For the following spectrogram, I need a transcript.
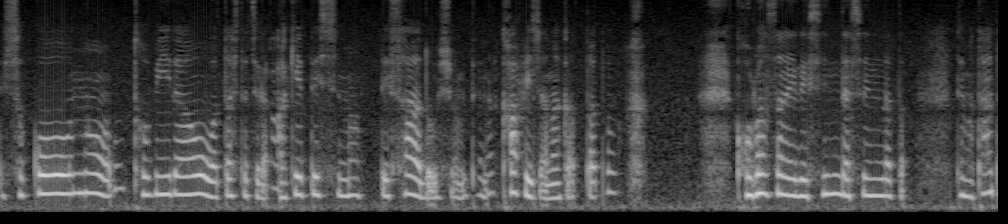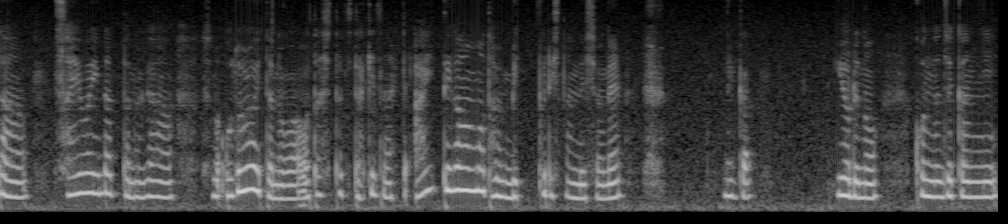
でそこの扉を私たちが開けてしまってさあどうしようみたいな。カフェじゃなかったと。殺される死んだ死んだと。でもただ幸いだったのがその驚いたのは私たちだけじゃなくて相手側も多分びっくりしたんでしょうね。なんか夜のこんな時間に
